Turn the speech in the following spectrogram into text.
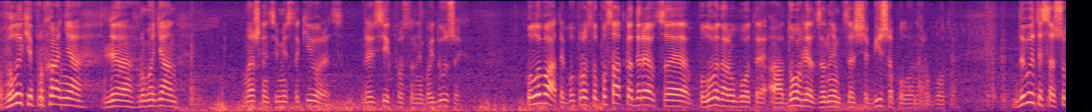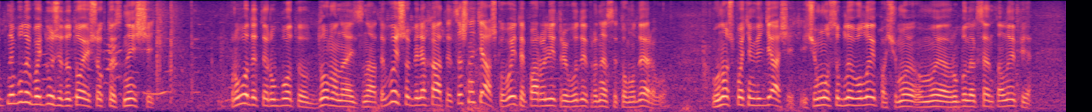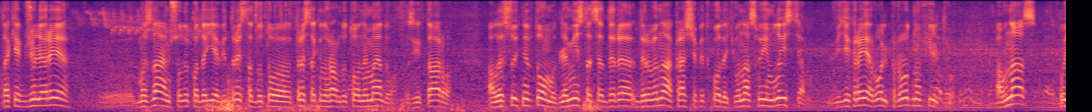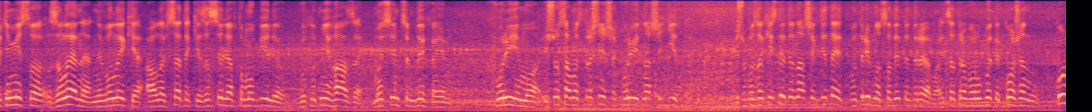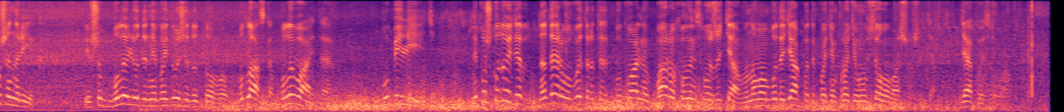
Велике прохання для громадян, мешканців міста Ківерець, для всіх просто небайдужих. Поливати, бо просто посадка дерев це половина роботи, а догляд за ним це ще більша половина роботи. Дивитися, щоб не були байдужі до того, якщо хтось нищить. Проводити роботу вдома навіть знати. Вийшов біля хати, це ж не тяжко, вийти пару літрів води, принести тому дереву. Воно ж потім віддячить. І чому особливо липа, чому ми робили акцент на липі, так як бджоляри, ми знаємо, що липа дає від 300 до того, 300 кг до тонни меду з гектару. Але суть не в тому. Для міста ця дере- деревина краще підходить. Вона своїм листям відіграє роль природного фільтру. А в нас потім місто зелене, невелике, але все-таки засилля автомобілів, вихлопні гази. Ми всім цим дихаємо, хворіємо. І що саме страшніше, хворіють наші діти. І щоб захистити наших дітей, потрібно садити дерева. І це треба робити кожен, кожен рік. І щоб були люди небайдужі до того, будь ласка, поливайте, побіліть. Не пошкодуйте на дерево витратити буквально пару хвилин свого життя. Воно вам буде дякувати потім протягом всього вашого життя. Дякую за увагу.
